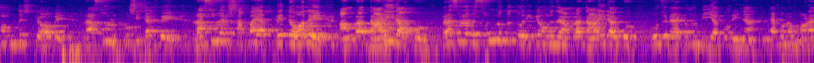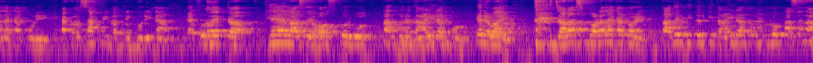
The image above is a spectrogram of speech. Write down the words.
সন্তুষ্ট হবে, রাসুল খুশি থাকবে। রাসুলের সাফায়াত পেতে হলে আমরা দাঁড়িয়ে রাখব। রাসুলের সুন্নত তরিকা অনুযায়ী আমরা দাঁড়িয়ে রাখব। হুজুর এখনও বিয়া করি না এখনও পড়ালেখা করি এখনও চাকরি বাকরি করি না এখনও একটা খেয়াল আছে হজ করব তারপরে দাঁড়িয়ে রাখব। এরে ভাই যারা পড়ালেখা করে তাদের ভিতরে কি দাঁড়িয়ে রাখার লোক আছে না?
